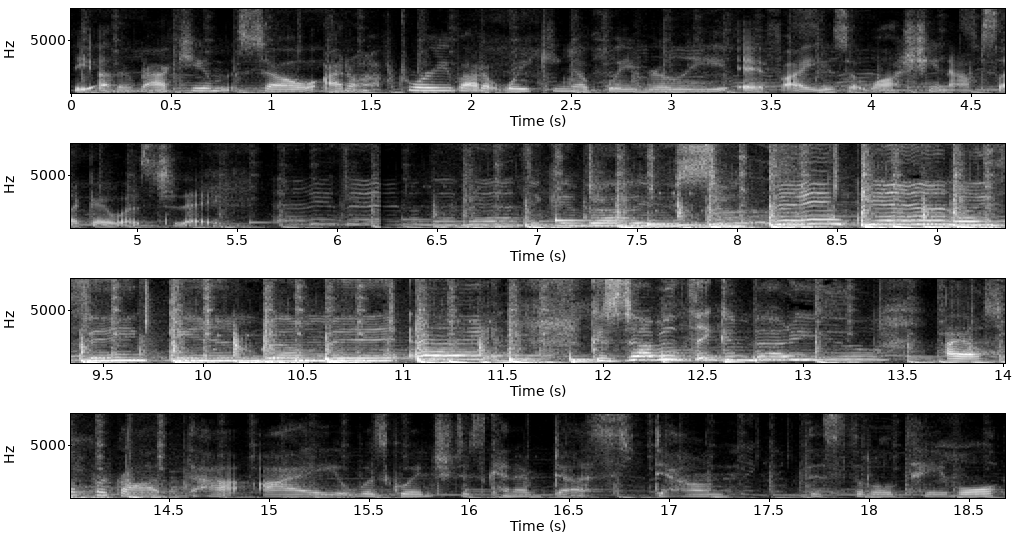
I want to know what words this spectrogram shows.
the other vacuum, so I don't have to worry about it waking up Waverly if I use it while she naps like I was today. Thinking about you, so thinking, are you thinking about me? Ay, Cause I've been thinking about you. I also forgot that I was going to just kind of dust down this little table.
